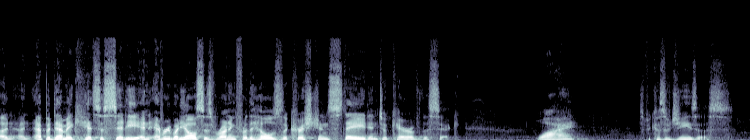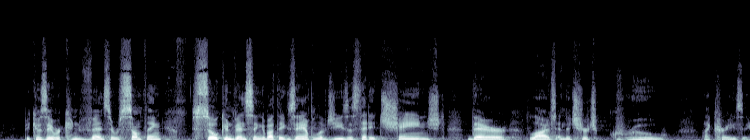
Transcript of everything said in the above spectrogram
an, an epidemic hits a city and everybody else is running for the hills, the Christians stayed and took care of the sick. Why? It's because of Jesus. because they were convinced. There was something so convincing about the example of Jesus that it changed their lives, and the church grew like crazy.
